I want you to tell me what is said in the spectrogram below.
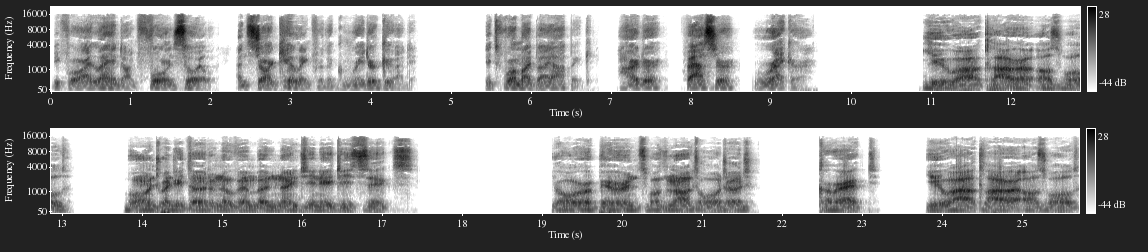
before I land on foreign soil and start killing for the greater good. It's for my biopic, Harder, Faster, Wrecker. You are Clara Oswald, born 23rd of November 1986. Your appearance was not ordered. Correct. You are Clara Oswald.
